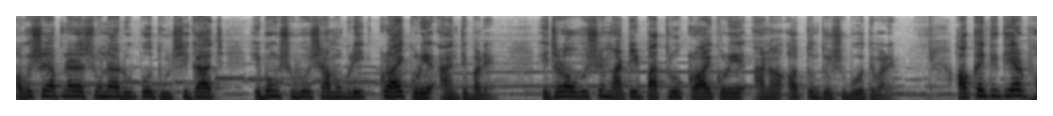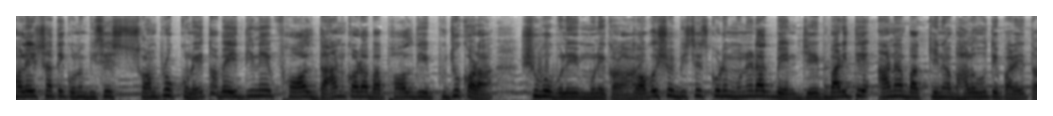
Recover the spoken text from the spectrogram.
অবশ্যই আপনারা সোনা, রূপো, তুলসী গাছ এবং শুভ সামগ্রী ক্রয় করে আনতে পারেন। এছাড়া অবশ্যই মাটির পাত্র ক্রয় করে আনা অত্যন্ত শুভ হতে পারে। অক্ষয় তৃতীয়ার ফলের সাথে কোনো বিশেষ সম্পর্ক নেই, তবে এই দিনে ফল দান করা বা ফল দিয়ে পুজো করা শুভ বলে মনে করা হয়। অবশ্যই বিশেষ করে মনে রাখবেন যে বাড়িতে আনা বা কেনা ভালো হতে পারে তা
